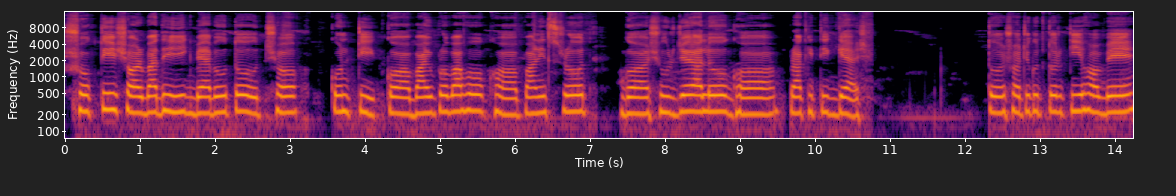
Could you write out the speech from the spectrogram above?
শক্তির সর্বাধিক ব্যবহৃত উৎস কোনটি? ক, বায়ুপ্রবাহ, খ পানির স্রোত গ সূর্যের আলো, ঘ, প্রাকৃতিক গ্যাস। তো সঠিক উত্তর কি হবে?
